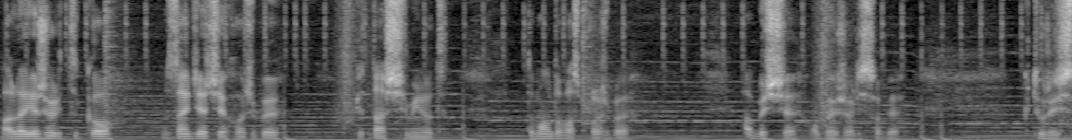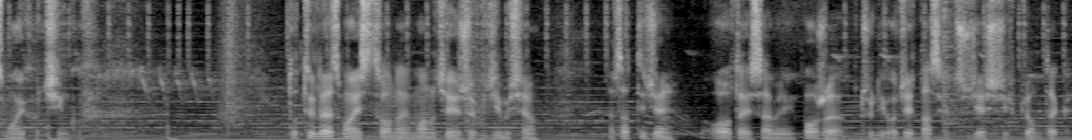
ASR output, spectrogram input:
Ale jeżeli tylko znajdziecie choćby 15 minut, to mam do Was prośbę, abyście obejrzeli sobie któryś z moich odcinków. To tyle z mojej strony. Mam nadzieję, że widzimy się za tydzień o tej samej porze, czyli o 19.30 w piątek.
